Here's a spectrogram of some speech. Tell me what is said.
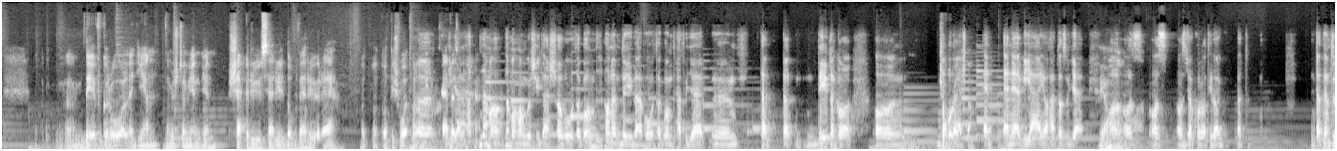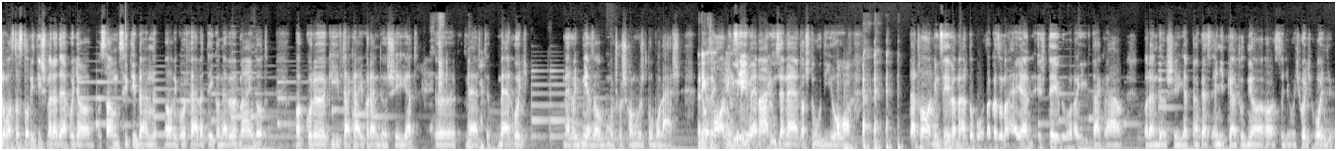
um, Dave Grohl egy ilyen, nem is tudom, ilyen, ilyen seprűszerű dobverőre, ott, ott, ott is volt valami uh, Igen, hát nem a, nem a hangosítással volt a gond, hanem Dave-vel volt a gond. Hát ugye, tehát, tehát Dave-nek a, a csabolás en- energiája, hát az ugye ja. az, az, az gyakorlatilag, tehát, tehát nem tudom azt a sztorit ismered-e, hogy a Sound City-ben, amikor felvették a Nevermind-ot, akkor kihívták rájuk a rendőrséget, mert, mert, hogy, mert hogy mi az a mocskos hangos dobolás. Pedig az az egy 30 stúdió. éve már üzemelt a stúdió. Aha. Tehát 30 éve már doboltak azon a helyen, és Grohl-ra hívták rá a, a rendőrséget. Tehát ezt ennyit kell tudni a- azt, hogy hogy, hogy, hogy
